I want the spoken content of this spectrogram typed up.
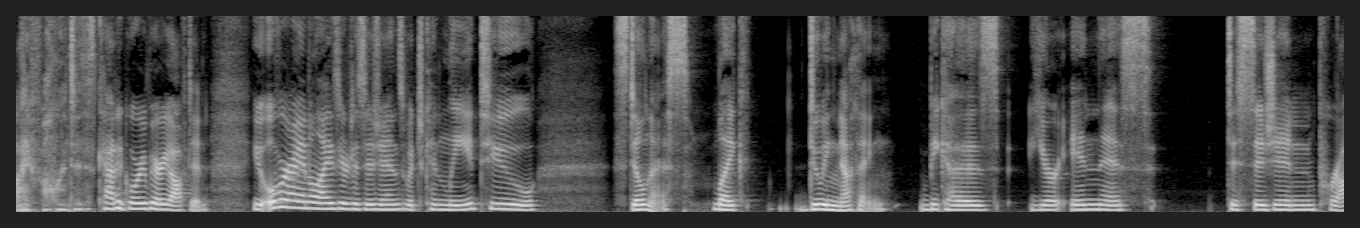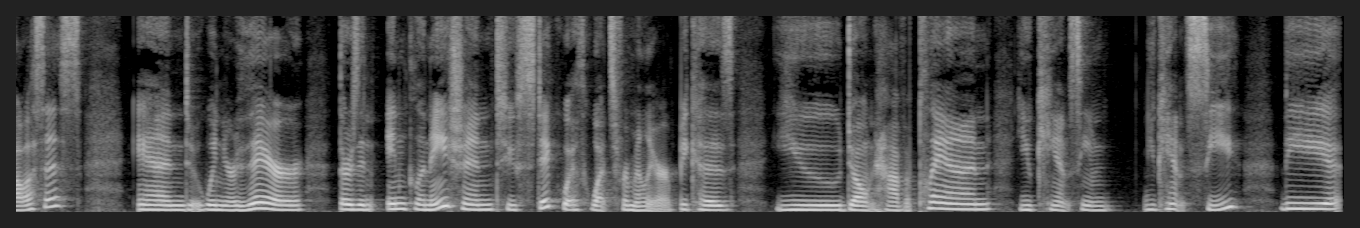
I fall into this category very often. You over analyze your decisions, which can lead to stillness, like doing nothing, because you're in this decision paralysis and when you're there, there's an inclination to stick with what's familiar because you don't have a plan, you can't seem you can't see the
